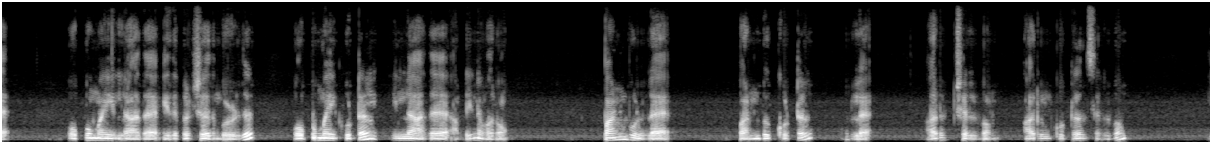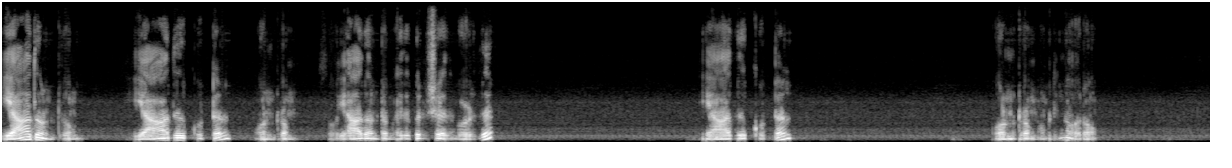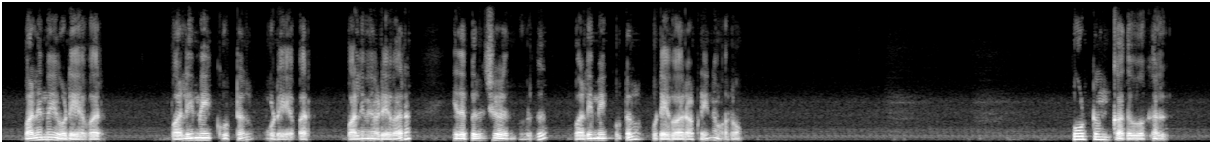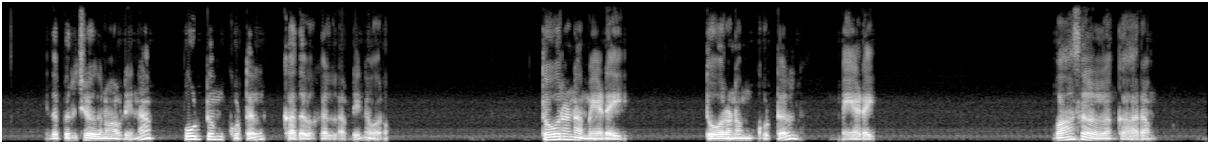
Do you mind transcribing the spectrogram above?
ஒப்புமை இல்லாத இதை பிரித்து எழுதும் பொழுது ஒப்புமை கூட்டல் இல்லாத அப்படின்னு வரும். பண்புள்ள பண்பு கூட்டல் உள்ள அருட்செல்வம் அருள் கூட்டல் செல்வம் யாதொன்றும் யாது கூட்டல் ஒன்றும். ஸோ யாதொன்றும் இது பிரித்து எழுதும் பொழுது யாது கூட்டல் ஒன்றும் அப்படின்னு வரும். வலிமை உடையவர் வலிமை கூட்டல் உடையவர். வலிமை உடையவர் இதை பிரித்து எழுதும் பொழுது வலிமை கூட்டல் உடையவர் அப்படின்னு வரும். பூட்டும் கதவுகள். இதை பிரித்து எழுதணும் அப்படின்னா பூட்டும் கூட்டல் கதவுகள் அப்படின்னு வரும். தோரண மேடை. தோரணம் கூட்டல் மேடை. வாசல் அலங்காரம்.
